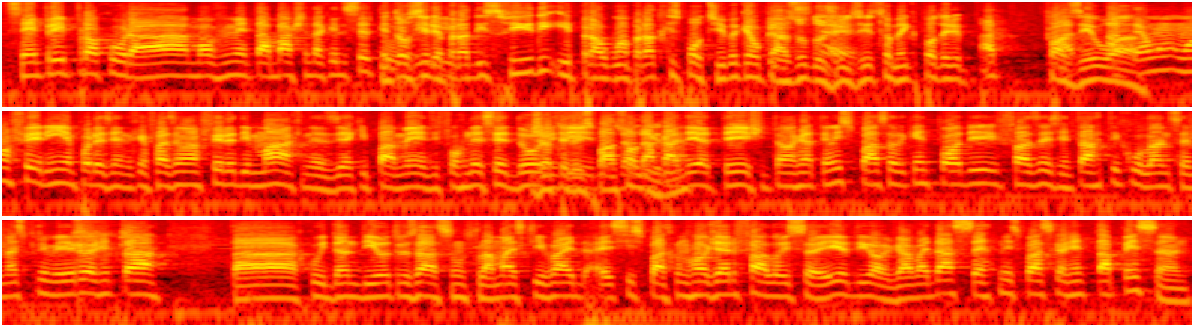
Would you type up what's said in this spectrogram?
sempre procurar movimentar bastante aquele setor. Então seria para desfile e para alguma prática esportiva, que é o caso Isso, do é. jiu-jitsu também, que poderia a, fazer o... Até uma, uma, feirinha, por exemplo, que é fazer uma feira de máquinas e equipamentos e fornecedores já de, espaço da, ali, da né? cadeia texto, então já tem um espaço ali que a gente pode fazer, a gente tá articulando isso aí, mas primeiro a gente tá tá cuidando de outros assuntos lá, mas que vai esse espaço, quando o Rogério falou isso aí, eu digo, ó, já vai dar certo no espaço que a gente tá pensando.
